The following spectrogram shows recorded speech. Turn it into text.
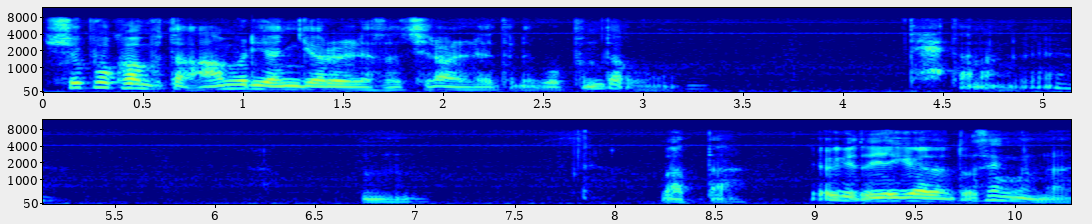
슈퍼컴퓨터 아무리 연결을 해서 지랄을 해도 못 푼다고. 대단한 거예요. 음. 맞다. 여기도 얘기하다 또 생각나네.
